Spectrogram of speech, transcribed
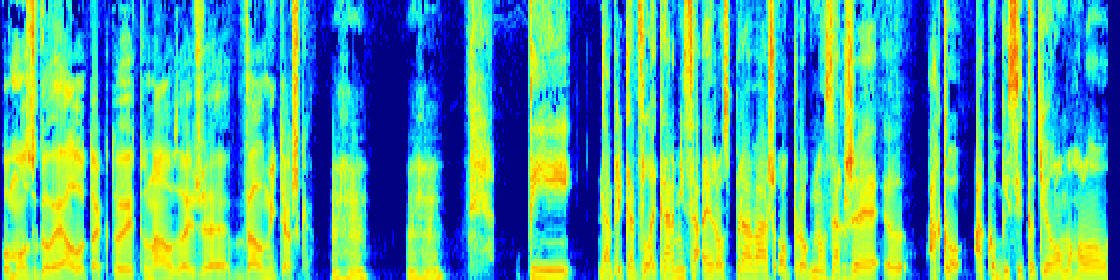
po mozgové alebo takto je to naozaj že veľmi ťažké. Uh-huh. Uh-huh. Ty napríklad s lekármi sa aj rozprávaš o prognozách, že e, ako, ako by si to telo mohlo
